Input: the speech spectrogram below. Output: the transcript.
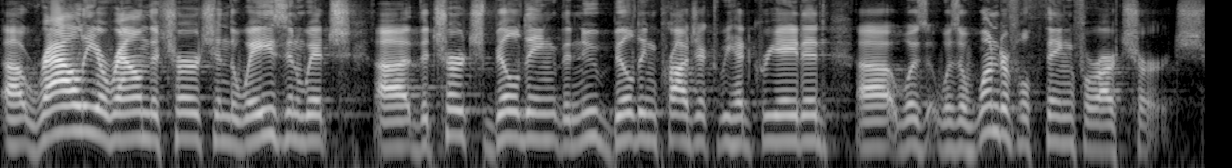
uh, rally around the church in the ways in which uh, the church building, the new building project we had created, uh, was, was a wonderful thing for our church.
